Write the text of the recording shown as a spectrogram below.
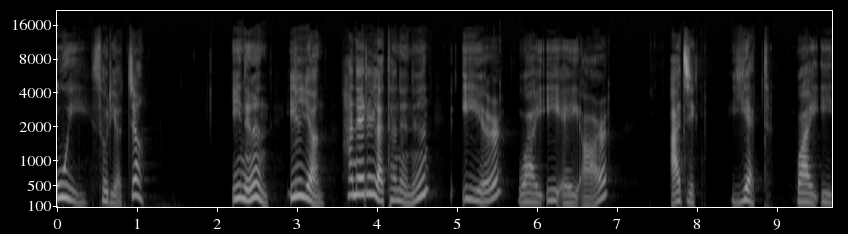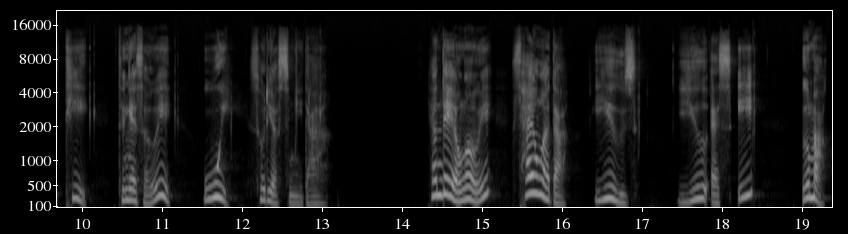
우이 소리였죠. 이는 1년, 한 해를 나타내는 year, y-e-a-r, 아직, yet, yet 등에서의 우이 소리였습니다. 현대 영어의 사용하다, use, use, 음악,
